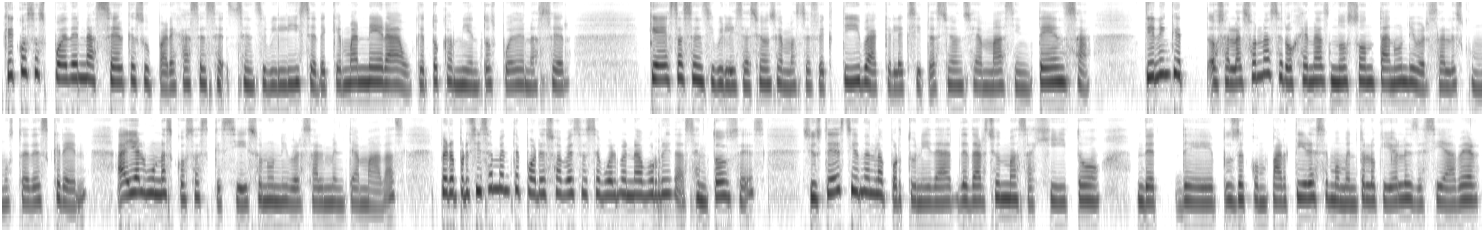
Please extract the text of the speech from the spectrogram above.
¿Qué cosas pueden hacer que su pareja se sensibilice? ¿De qué manera o qué tocamientos pueden hacer que esta sensibilización sea más efectiva, que la excitación sea más intensa? tienen que, o sea, las zonas erógenas no son tan universales como ustedes creen. Hay algunas cosas que sí son universalmente amadas, pero precisamente por eso a veces se vuelven aburridas. Entonces, si ustedes tienen la oportunidad de darse un masajito, de, de, pues, de compartir ese momento, lo que yo les decía, a ver,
